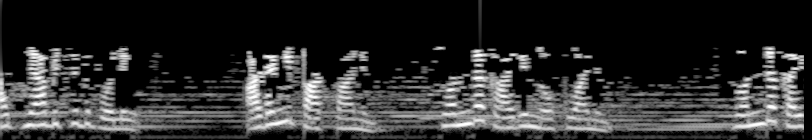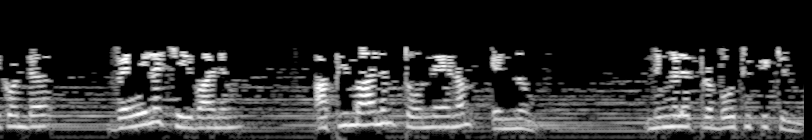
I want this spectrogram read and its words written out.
ആജ്ഞാപിച്ചതുപോലെ അടങ്ങിപ്പാർപ്പാനും സ്വന്ത കാര്യം നോക്കുവാനും സ്വന്ത കൈകൊണ്ട് വേല ചെയ്യുവാനും അഭിമാനം തോന്നേണം എന്നും നിങ്ങളെ പ്രബോധിപ്പിക്കുന്നു.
